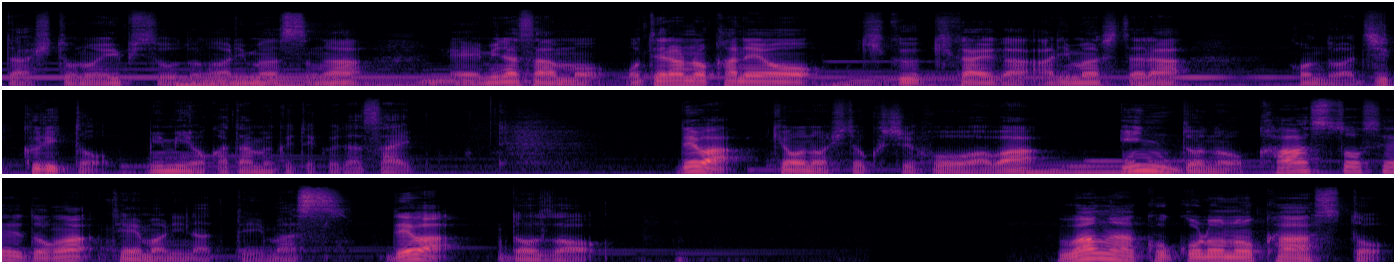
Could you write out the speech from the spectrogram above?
た人のエピソードがありますが、えー、皆さんもお寺の鐘を聞く機会がありましたら今度はじっくりと耳を傾けてください。では今日の一口法話はインドのカースト制度がテーマになっています。ではどうぞ。我が心のカースト。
